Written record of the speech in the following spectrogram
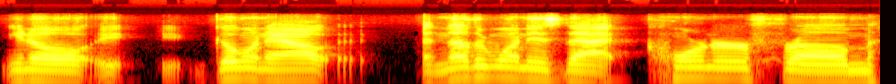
you know, going out. Another one is that corner from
